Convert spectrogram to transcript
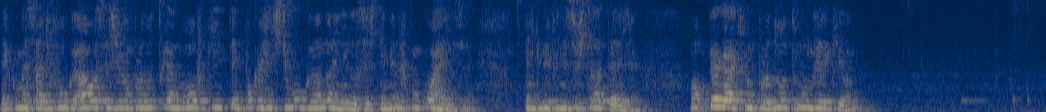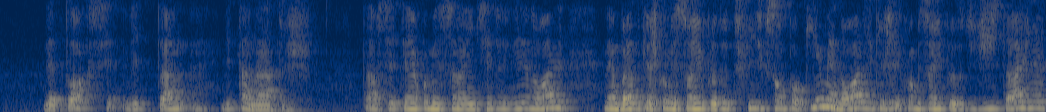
é, começar a divulgar, ou seja, um produto que é novo, que tem pouca gente divulgando ainda, ou seja, tem menos concorrência. Você tem que definir sua estratégia. Vamos pegar aqui um produto, vamos ver aqui, ó. Detox Vitanatos. Tá? Você tem a comissão aí de 189. Lembrando que as comissões de produtos físicos são um pouquinho menores do que as comissões de produtos digitais, né?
